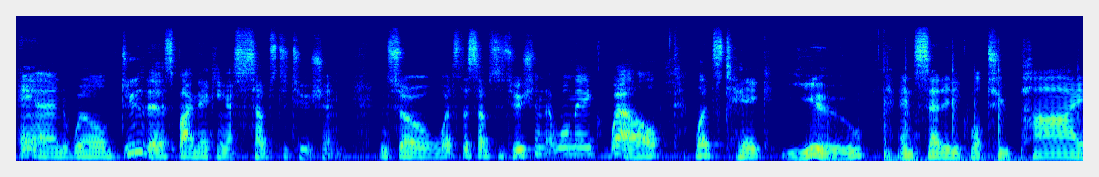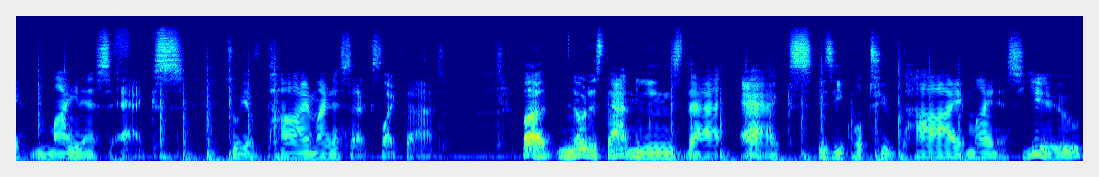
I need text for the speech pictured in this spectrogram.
And we'll do this by making a substitution. And so what's the substitution that we'll make? Well, let's take u and set it equal to pi minus x. So we have pi minus x like that. But notice that means that x is equal to pi minus u,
